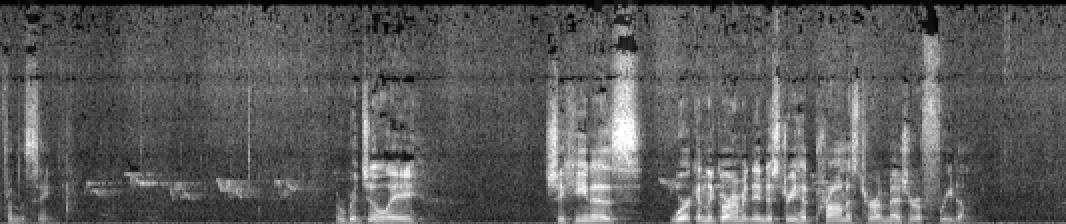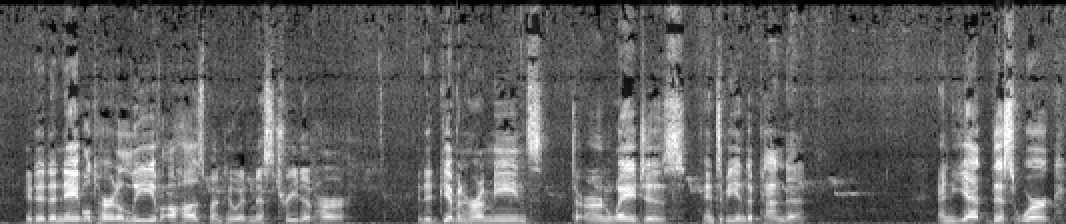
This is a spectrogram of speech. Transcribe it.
from the scene. Originally, Shahina's work in the garment industry had promised her a measure of freedom. It had enabled her to leave a husband who had mistreated her. It had given her a means to earn wages and to be independent. And yet, this work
